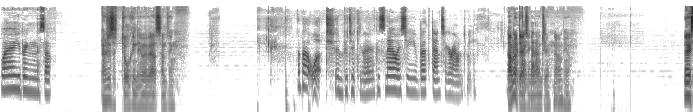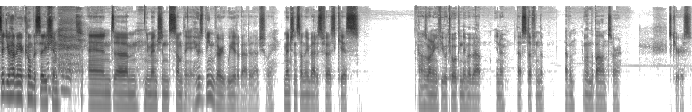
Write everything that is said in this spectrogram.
Why are you bringing this up? I was just talking to him about something. About what in particular? Because now I see you both dancing around me. I'm not don't like dancing around you. No, I'm here. No, he said you're having a conversation, and um, you mentioned something. He was being very weird about it, actually. You mentioned something about his first kiss. I was wondering if you were talking to him about, you know, that stuff in the heaven, in the barn. Sorry, just curious.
